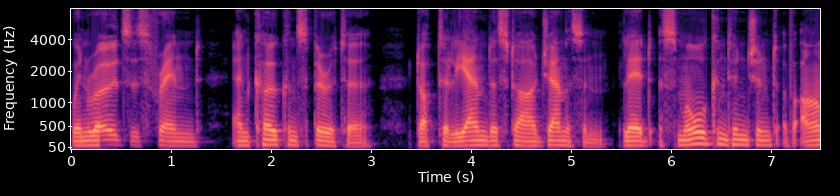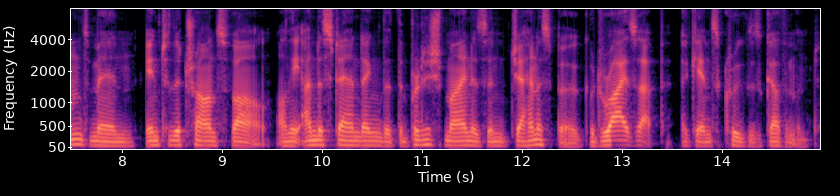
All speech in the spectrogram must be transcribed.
when Rhodes's friend and co-conspirator, Dr. Leander Starr Jameson, led a small contingent of armed men into the Transvaal on the understanding that the British miners in Johannesburg would rise up against Kruger's government.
